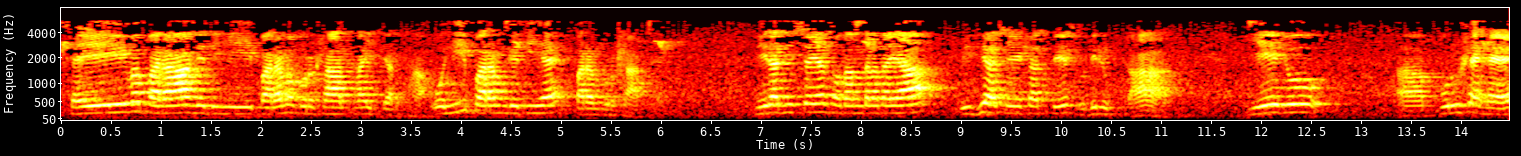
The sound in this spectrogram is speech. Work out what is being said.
शैव परागति परम पुरुषार्थ इत्यर्थ। वही परम गति है, परम पुरुषार्थ है। निरधिशय स्वतंत्रतया विधि अशेषत्व श्रुतियुक्ता ये जो पुरुष है,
